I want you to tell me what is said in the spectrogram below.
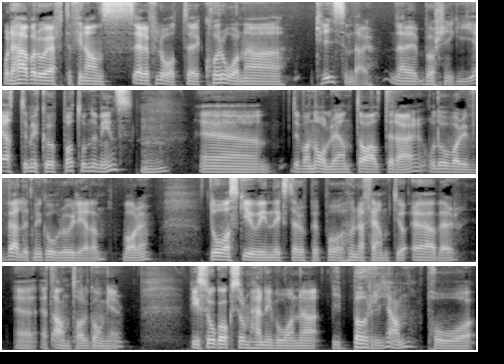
Och det här var då efter finans, eller förlåt, eh, coronakrisen där. När börsen gick jättemycket uppåt om du minns. Mm. Eh, det var nollränta och allt det där och då var det väldigt mycket oro i leden. Var det. Då var SKEW-index där uppe på 150 och över eh, ett antal gånger. Vi såg också de här nivåerna i början på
